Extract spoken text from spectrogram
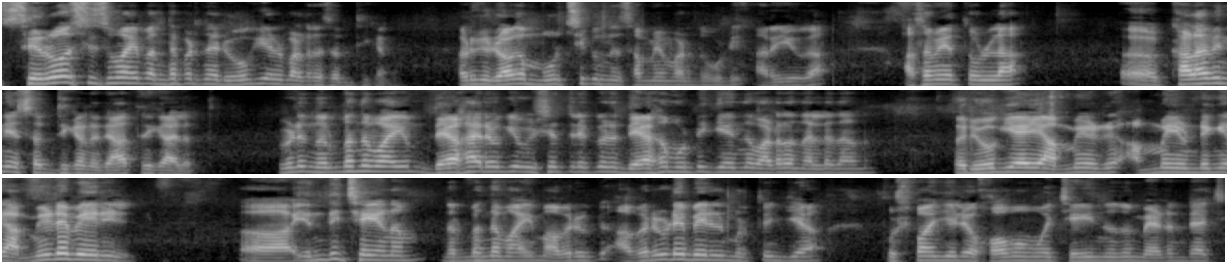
സിറോസിസുമായി ബന്ധപ്പെടുന്ന രോഗികൾ വളരെ ശ്രദ്ധിക്കണം. അവർക്ക് രോഗം മൂർച്ഛിക്കുന്ന സമയമാണെന്ന് കൂടി അറിയുക. അസമയത്തുള്ള സമയത്തുള്ള കളവിനെ ശ്രദ്ധിക്കണം രാത്രികാലത്ത്. ഇവിടെ നിർബന്ധമായും ദേഹാരോഗ്യ വിഷയത്തിലേക്ക് ഒരു ദേഹമുട്ടി ചെയ്യുന്നത് വളരെ നല്ലതാണ്. രോഗിയായ അമ്മയുടെ അമ്മയുണ്ടെങ്കിൽ അമ്മയുടെ പേരിൽ എന്ത് ചെയ്യണം? നിർബന്ധമായും അവർ അവരുടെ പേരിൽ മൃത്യുഞ്ജയ പുഷ്പാഞ്ജലിയോ ഹോമമോ ചെയ്യുന്നതും മേഡൻ രാജ്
